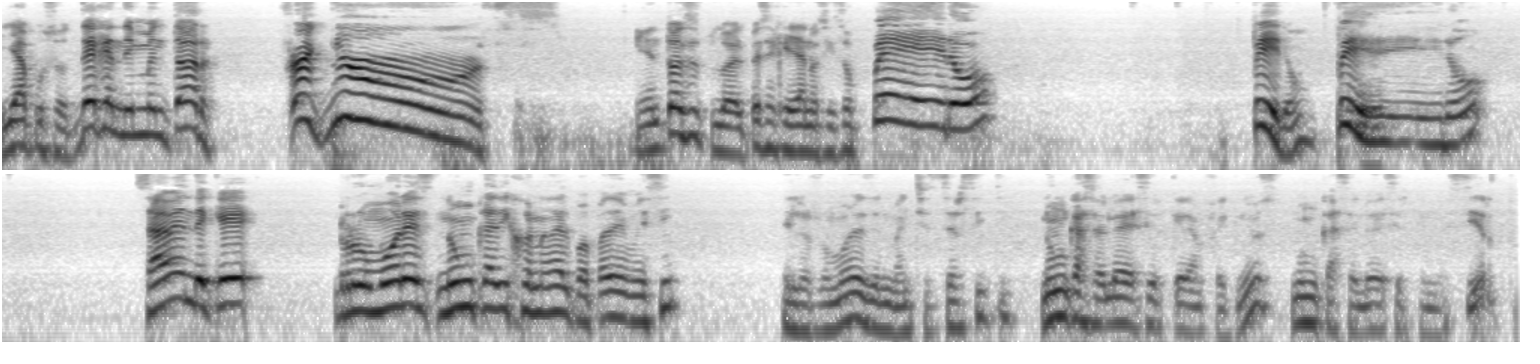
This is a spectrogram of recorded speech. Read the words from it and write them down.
y ya puso, dejen de inventar fake news. Y entonces, pues lo del PSG ya nos hizo, pero, pero, pero, ¿saben de qué rumores nunca dijo nada el papá de Messi? De los rumores del Manchester City. Nunca se le a decir que eran fake news, nunca se le a decir que no es cierto.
